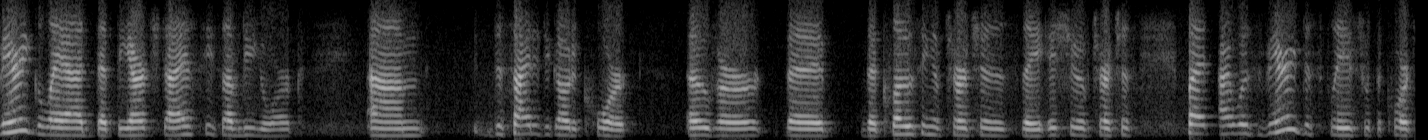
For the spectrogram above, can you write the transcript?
very glad that the Archdiocese of New York um, decided to go to court over the the closing of churches, the issue of churches. But I was very displeased with the court's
